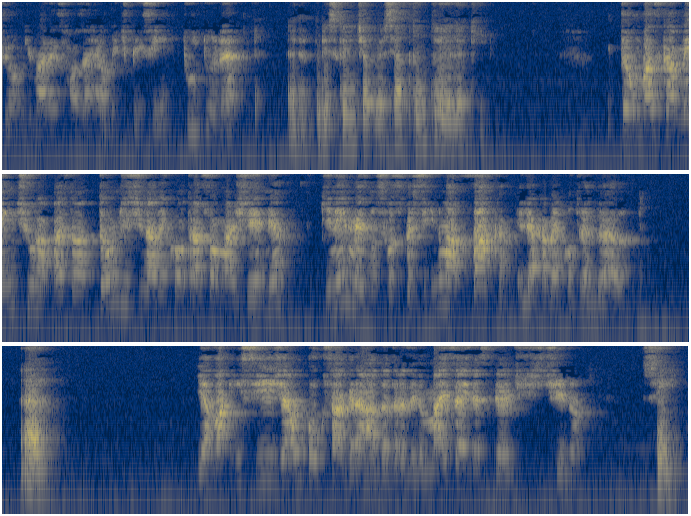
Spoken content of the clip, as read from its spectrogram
João Guimarães Rosa realmente pensa em tudo, né? É, por isso que a gente aprecia tanto ele aqui. Então, basicamente, o rapaz estava tão destinado a encontrar sua alma gêmea que nem mesmo se fosse perseguindo uma vaca, ele ia acabar encontrando ela. É. E a vaca em si já é um pouco sagrada, trazendo mais ainda essa ideia de destino. Sim.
